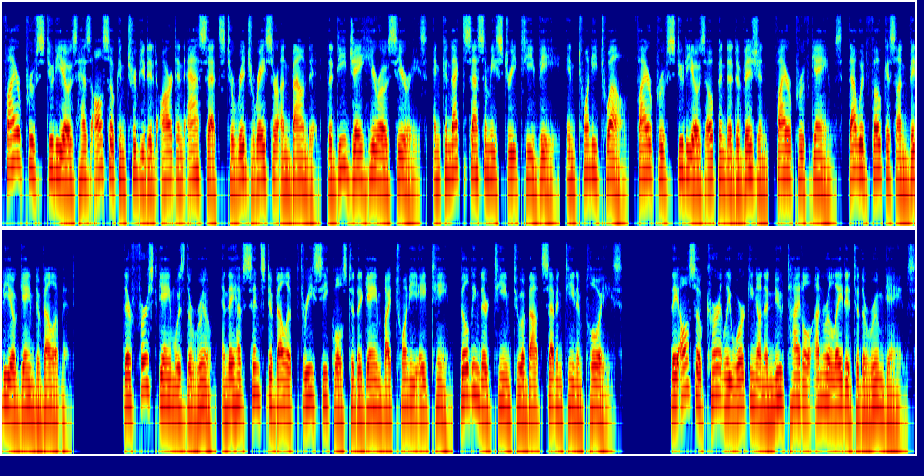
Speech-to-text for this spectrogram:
Fireproof Studios has also contributed art and assets to Ridge Racer Unbounded, the DJ Hero series, and Kinect Sesame Street TV. In 2012, Fireproof Studios opened a division, Fireproof Games, that would focus on video game development. Their first game was The Room, and they have since developed three sequels to the game by 2018, building their team to about 17 employees. They also currently working on a new title unrelated to the Room games.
